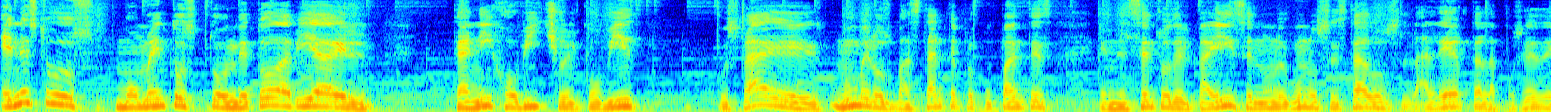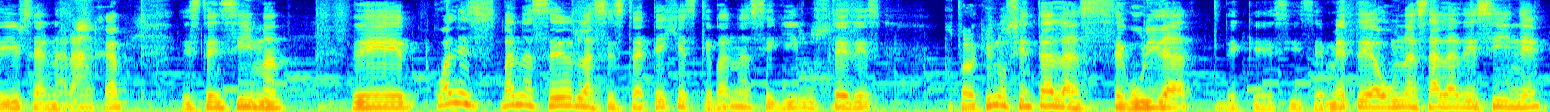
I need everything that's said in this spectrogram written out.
en estos momentos donde todavía el canijo bicho, el COVID, pues trae números bastante preocupantes en el centro del país, en algunos estados la alerta, la posibilidad de irse a naranja está encima. Eh, ¿Cuáles van a ser las estrategias que van a seguir ustedes? Pues para que uno sienta la seguridad de que si se mete a una sala de cine,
